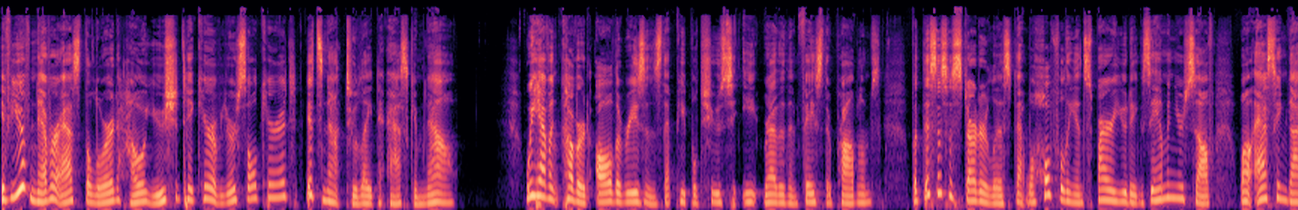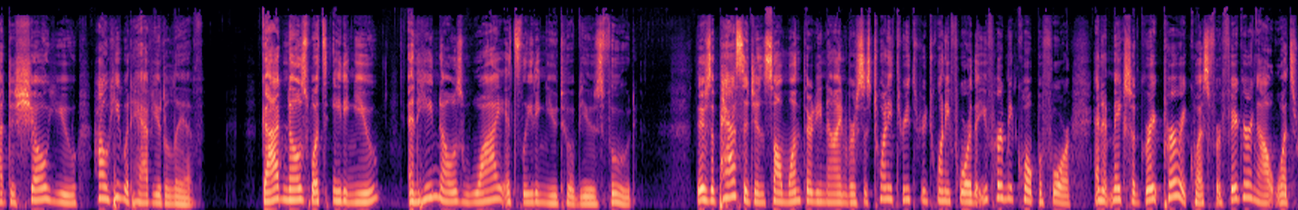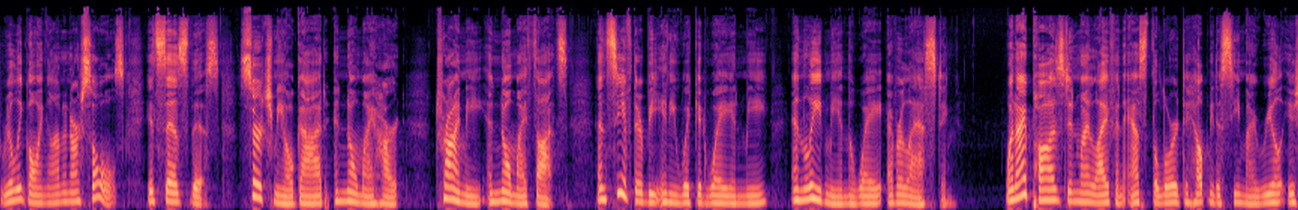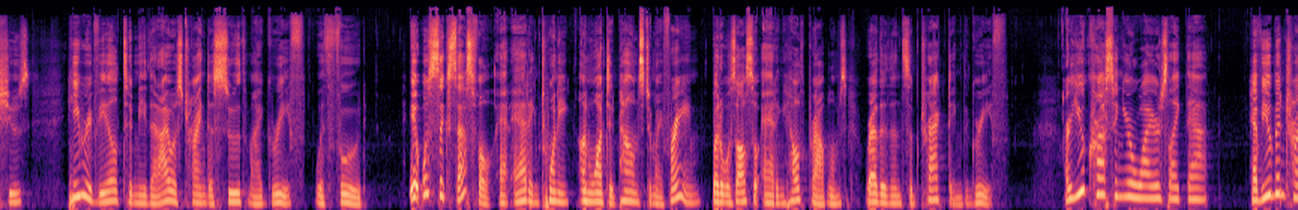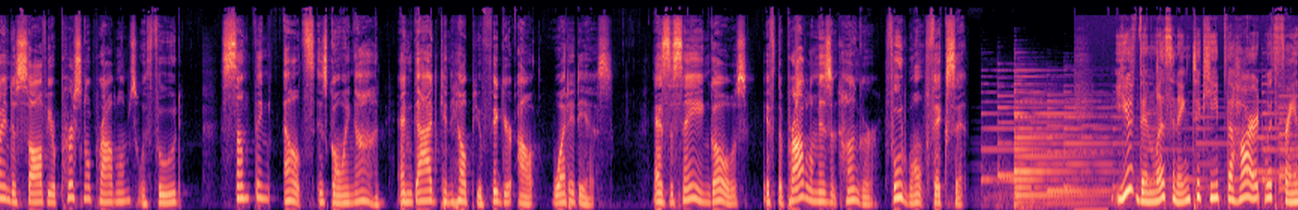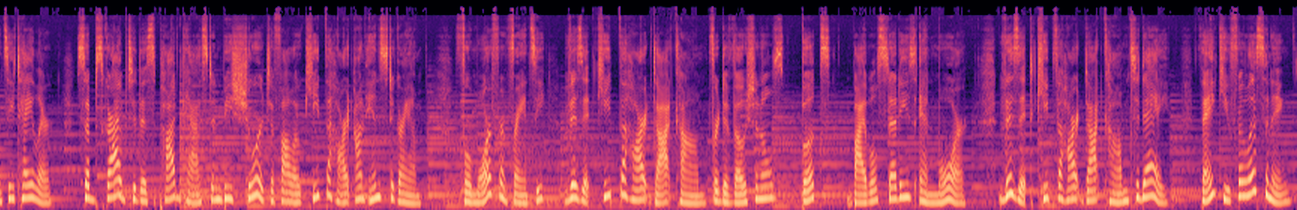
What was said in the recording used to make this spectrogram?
If you've never asked the Lord how you should take care of your soul carriage, it's not too late to ask Him now. We haven't covered all the reasons that people choose to eat rather than face their problems, but this is a starter list that will hopefully inspire you to examine yourself while asking God to show you how He would have you to live. God knows what's eating you, and He knows why it's leading you to abuse food. There's a passage in Psalm 139, verses 23 through 24, that you've heard me quote before, and it makes a great prayer request for figuring out what's really going on in our souls. It says this Search me, O God, and know my heart. Try me and know my thoughts, and see if there be any wicked way in me, and lead me in the way everlasting. When I paused in my life and asked the Lord to help me to see my real issues, he revealed to me that I was trying to soothe my grief with food. It was successful at adding 20 unwanted pounds to my frame, but it was also adding health problems rather than subtracting the grief. Are you crossing your wires like that? Have you been trying to solve your personal problems with food? Something else is going on, and God can help you figure out what it is. As the saying goes, if the problem isn't hunger, food won't fix it. You've been listening to Keep the Heart with Francie Taylor. Subscribe to this podcast and be sure to follow Keep the Heart on Instagram. For more from Francie, visit keeptheheart.com for devotionals, books, Bible studies, and more. Visit keeptheheart.com today. Thank you for listening.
